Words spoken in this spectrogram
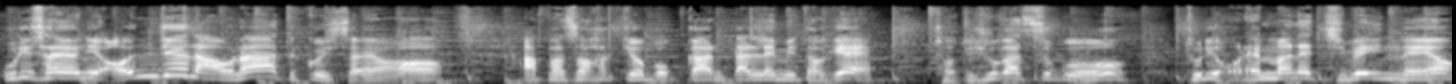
우리 사연이 언제 나오나 듣고 있어요. 아파서 학교 못 간 딸내미 덕에 저도 휴가 쓰고 둘이 오랜만에 집에 있네요.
